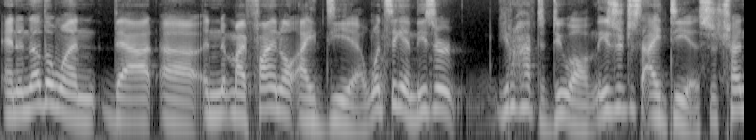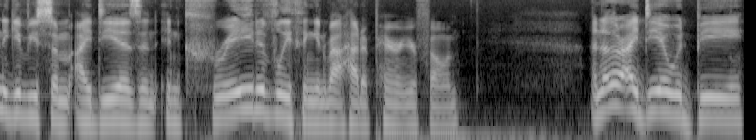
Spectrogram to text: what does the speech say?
And another one that, uh, and my final idea. Once again, these are you don't have to do all. These are just ideas. Just trying to give you some ideas and, and creatively thinking about how to parent your phone. Another idea would be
